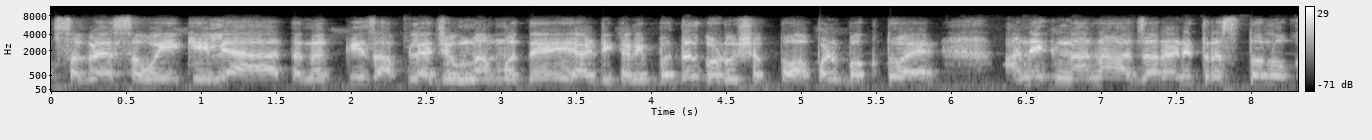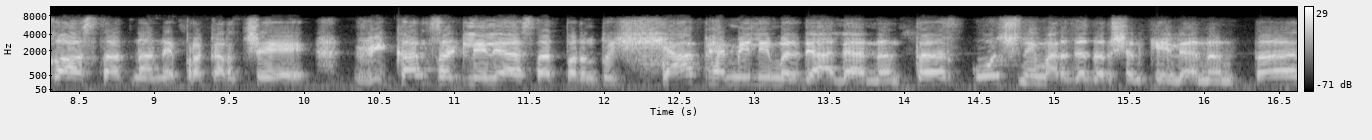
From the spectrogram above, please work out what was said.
सगळ्या सवयी केल्या तर नक्कीच आपल्या जीवनामध्ये या ठिकाणी बदल घडू शकतो. आपण बघतोय अनेक नाना आजाराने त्रस्त लोक असतात नाने प्रकारचे विकार चढलेले असतात. परंतु ह्या फॅमिलीमध्ये आल्यानंतर कोचने मार्गदर्शन केल्यानंतर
